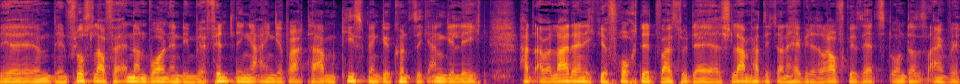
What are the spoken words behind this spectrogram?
den Flusslauf verändern wollen, indem wir Findlinge eingebracht haben, Kiesbänke künstlich angelegt, hat aber leider nicht gefruchtet, weißt du, der Schlamm hat sich dann nachher wieder draufgesetzt und das ist einfach,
